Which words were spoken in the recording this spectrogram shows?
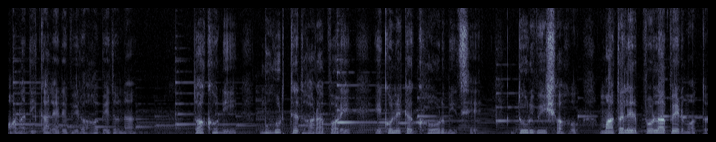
অনাদিকালের বিরহ বেদনা। তখনই মুহূর্তে ধরা পড়ে এ গলিটা ঘোর মিছে। দুর্বিসহ মাতালের প্রলাপের মতো।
